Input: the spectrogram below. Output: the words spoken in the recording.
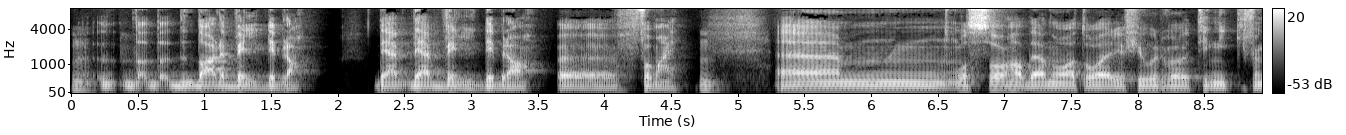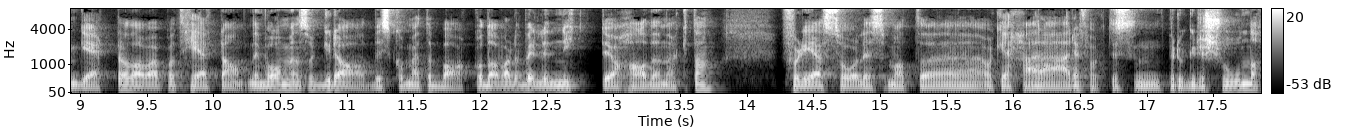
Da, da, da er det veldig bra. Det er, det er veldig bra uh, for meg. Um, og så hadde jeg nå et år i fjor hvor ting ikke fungerte, og da var jeg på et helt annet nivå, men så gradvis kom jeg tilbake, og da var det veldig nyttig å ha den økta. Fordi jeg så liksom at eh, ok, her er det faktisk en progresjon, da.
